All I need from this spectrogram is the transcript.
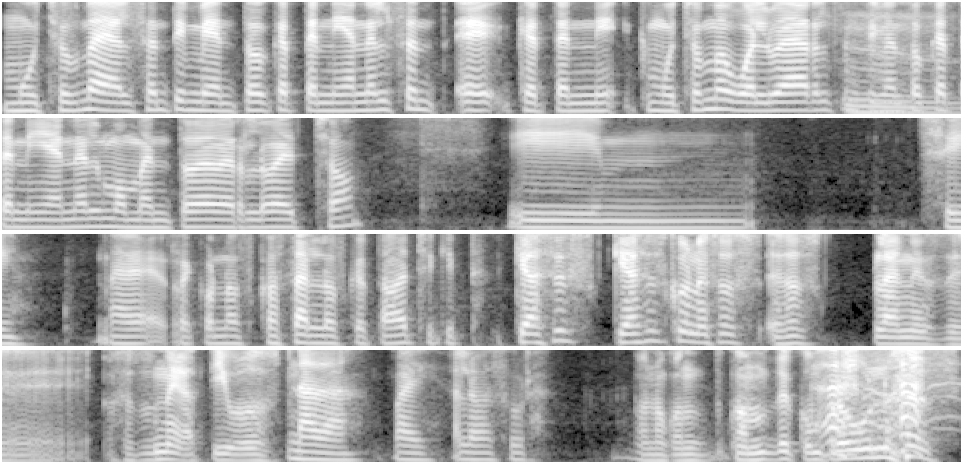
muchos me da el sentimiento que tenía en el eh, que tenía, que muchos me vuelve a dar el sentimiento que Mm. tenía en el momento de haberlo hecho. Y mm, sí, me reconozco hasta en los que estaba chiquita. ¿Qué haces, qué haces con esos, esos planes de... O sea, esos negativos? Nada, bye, a la basura. Bueno, cuando, cuando te compro unos...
